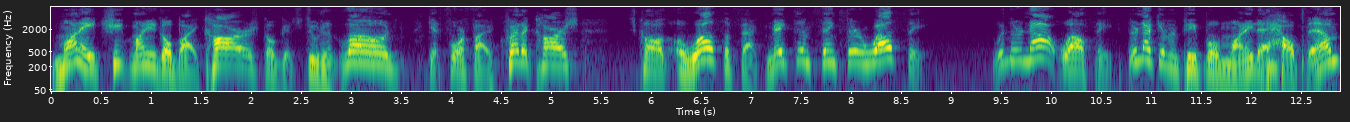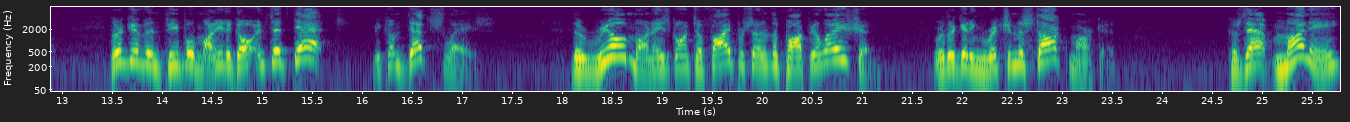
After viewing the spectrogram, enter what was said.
money, cheap money to go buy cars, go get student loans, get four or five credit cards. It's called a wealth effect. Make them think they're wealthy when they're not wealthy. They're not giving people money to help them. They're giving people money to go into debt, become debt slaves. The real money is going to 5% of the population where they're getting rich in the stock market. Because that money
